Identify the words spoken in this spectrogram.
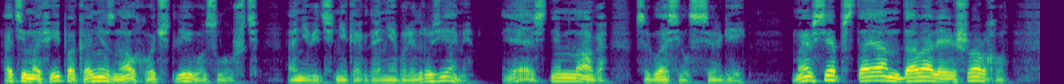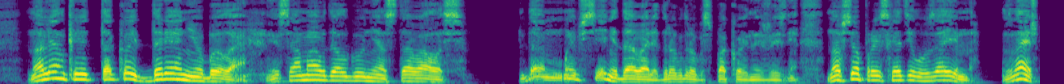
а Тимофей пока не знал, хочет ли его слушать. Они ведь никогда не были друзьями. «Есть немного», — согласился Сергей. «Мы все постоянно давали ей шорху, но Ленка ведь такой дрянью была, и сама в долгу не оставалась. Да мы все не давали друг другу спокойной жизни, но все происходило взаимно. Знаешь,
